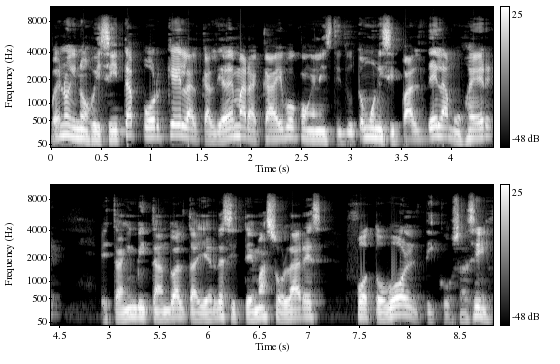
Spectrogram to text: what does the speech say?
Bueno, y nos visita porque la alcaldía de Maracaibo con el Instituto Municipal de la Mujer están invitando al taller de sistemas solares fotovoltaicos, así,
